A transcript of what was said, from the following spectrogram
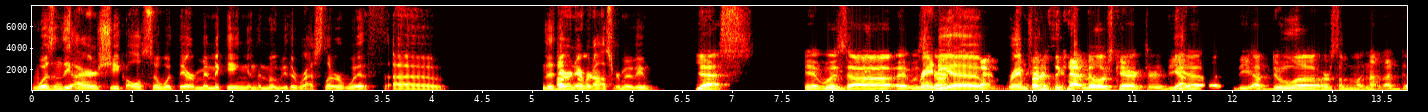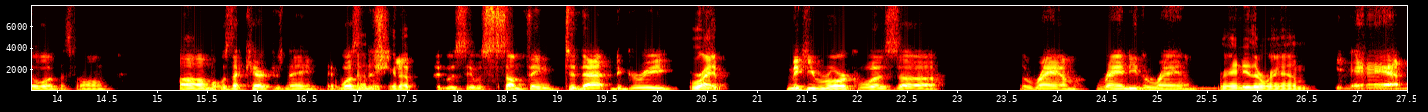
Wasn't the Iron Sheik also what they're mimicking in the movie The Wrestler with uh the Darren Aronofsky movie? Yes. It was uh it was Randy Ernest, uh. Ernest the Cat Miller's character, the Yeah. uh the Abdullah or something like not Abdullah, that's wrong. Um, what was that character's name? It wasn't I'm the Sheik. it up. It was it was something to that degree. Right. Mickey Rourke was uh the Ram, Randy the Ram. Randy the Ram. Yeah.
